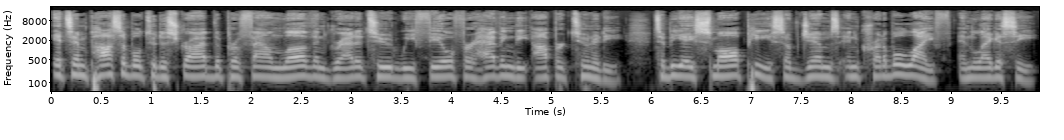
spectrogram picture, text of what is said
It's impossible to describe the profound love and gratitude we feel for having the opportunity to be a small piece of Jim's incredible life and legacy.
